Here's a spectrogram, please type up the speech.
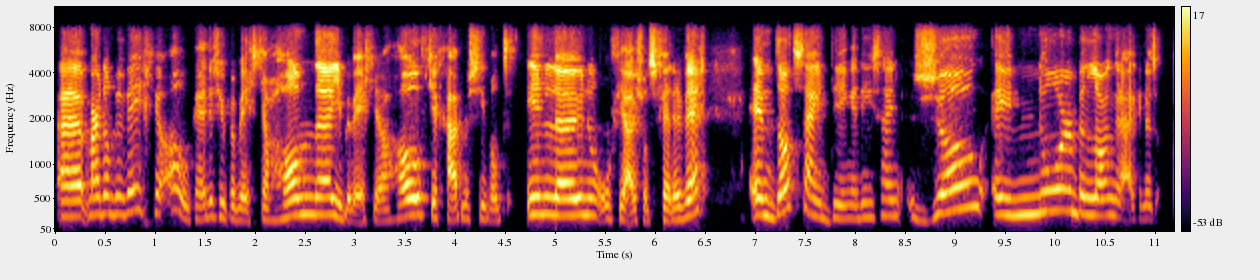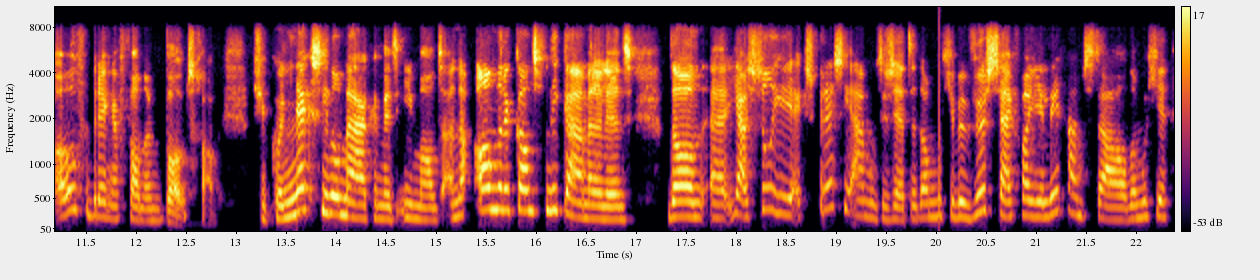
Uh, maar dan beweeg je ook. Hè? Dus je beweegt je handen, je beweegt je hoofd, je gaat misschien wat inleunen of juist wat verder weg. En dat zijn dingen die zijn zo enorm belangrijk in het overbrengen van een boodschap. Als je connectie wil maken met iemand aan de andere kant van die cameralens, dan uh, ja, zul je je expressie aan moeten zetten. Dan moet je bewust zijn van je lichaamstaal. Dan moet je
